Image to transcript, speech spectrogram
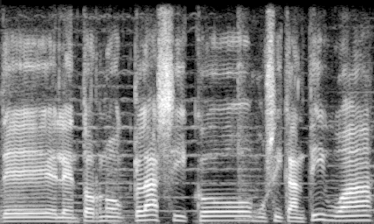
del entorno clásico, música antigua,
